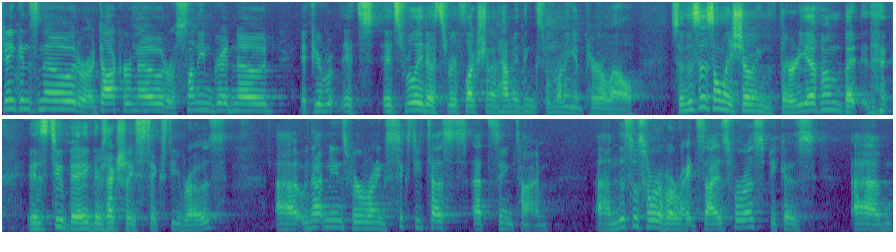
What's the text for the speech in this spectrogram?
Jenkins node or a Docker node or a Selenium Grid node. If you're, it's, it's really just a reflection of how many things are running in parallel. So this is only showing the 30 of them, but it's too big. There's actually 60 rows. Uh, and that means we were running 60 tests at the same time. Um, this was sort of a right size for us because um,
